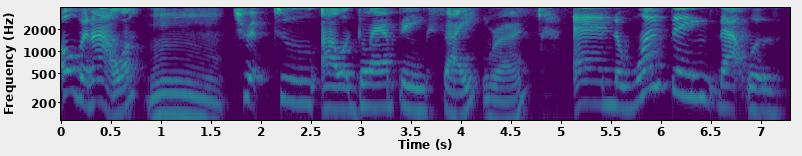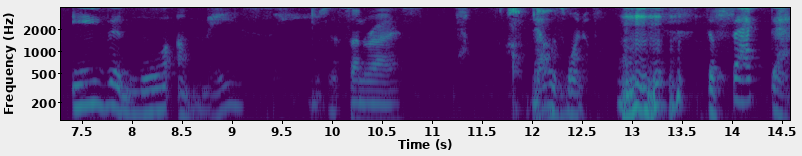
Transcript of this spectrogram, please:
over an hour Mm, trip to our glamping site. right. And the one thing that was even more amazing, It was the sunrise. that was one of them. the fact that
